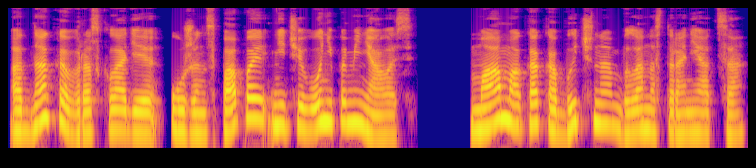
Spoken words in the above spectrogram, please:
Однако в раскладе «Ужин с папой» ничего не поменялось. Мама, как обычно, была на стороне отца.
